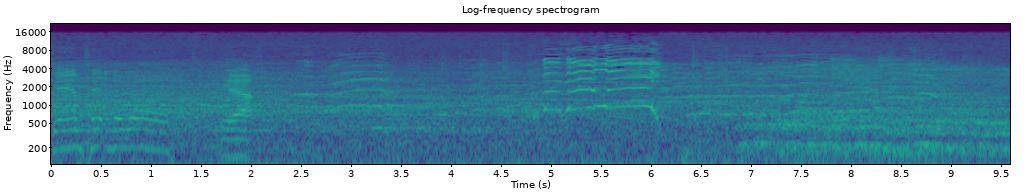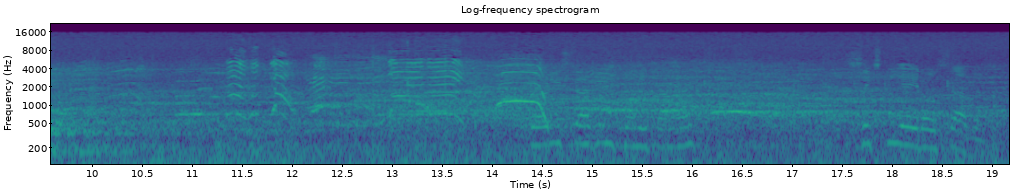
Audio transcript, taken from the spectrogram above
Sam's hitting the wall. Yeah. Thirty-seven twenty-five.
